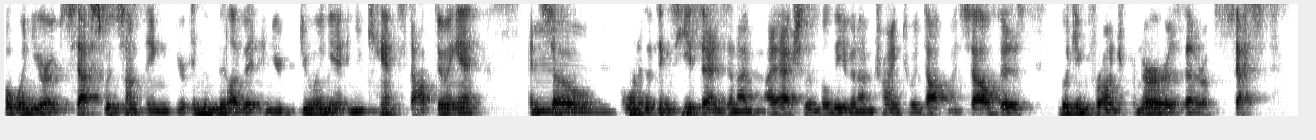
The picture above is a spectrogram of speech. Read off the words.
But when you're obsessed with something, you're in the middle of it and you're doing it and you can't stop doing it. And mm. so, one of the things he says, and I, I actually believe and I'm trying to adopt myself, is looking for entrepreneurs that are obsessed.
